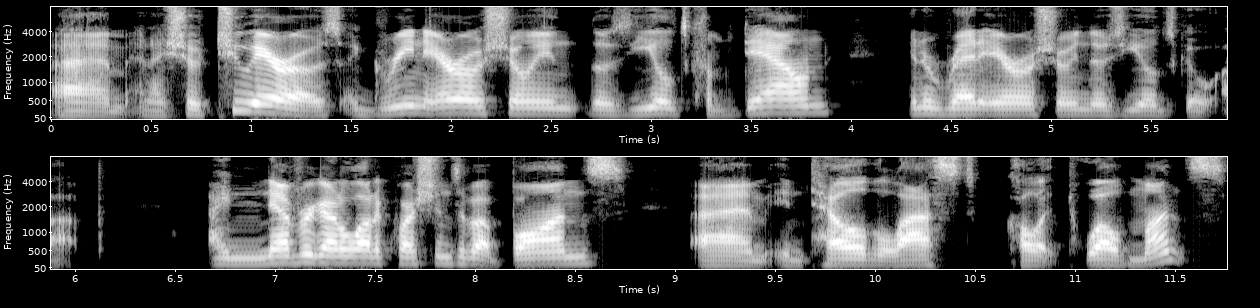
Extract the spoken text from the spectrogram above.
Um, and I show two arrows a green arrow showing those yields come down, and a red arrow showing those yields go up. I never got a lot of questions about bonds um, until the last, call it 12 months.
